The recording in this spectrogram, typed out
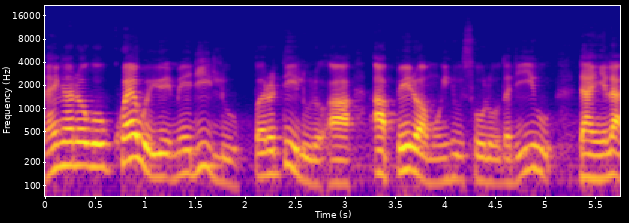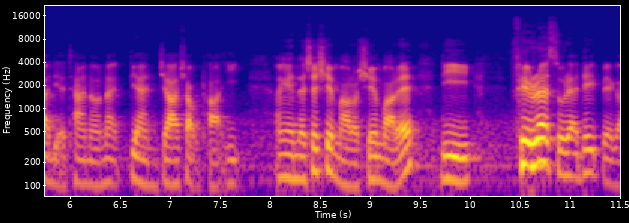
နိုင်ငံတော်ကိုခွဲဝေ၍မေဒီလူပရတိလူတို့အားအပေးတော်မူ၏ဟုဆိုလိုတည်းဟုဒံယေလဒီအထံတော်၌ပြန်ကြားလျှောက်ထား၏အငယ်28မှာတော့ရှင်းပါတယ်ဒီ ဖေရက်ဆိုတဲ့အဓိပ္ပာယ်က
